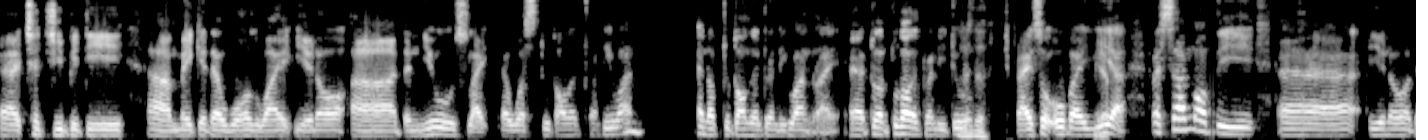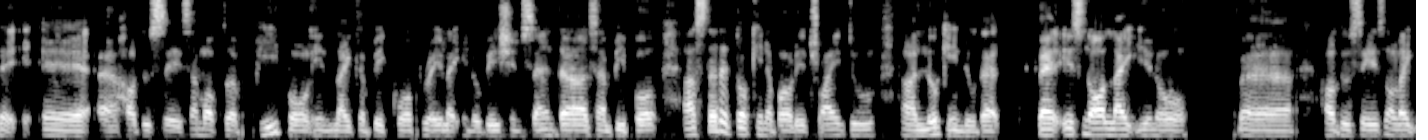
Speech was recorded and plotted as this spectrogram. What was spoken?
uh, chat GPT uh, make it a worldwide, you know, uh, the news like that was 2021 end of 2021, right? Uh, 2022, mm-hmm. right? So over a year. Yep. But some of the, uh, you know, the uh, uh, how to say, some of the people in like a big corporate like innovation center, some people uh, started talking about it, trying to uh, look into that but it's not like you know uh, how to say it's not like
